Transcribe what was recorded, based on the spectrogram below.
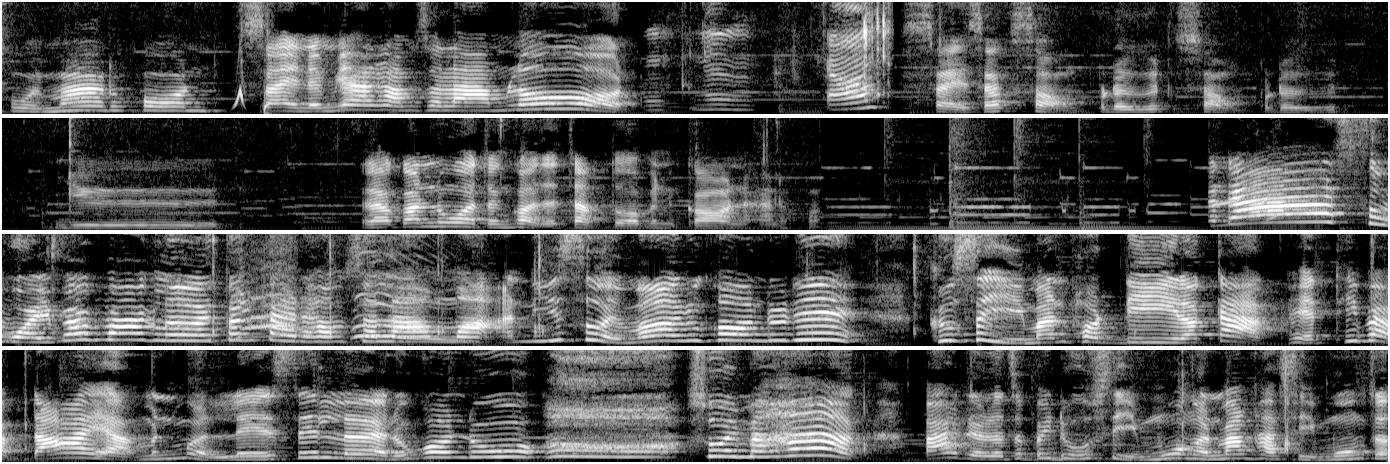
สวยมากทุกคน ใส่น้ำยาทำสลามโลด ใส่สักสองปรื้ดสองปรื้ดยืด แล้วก็นวดจนกว่าจะจับตัวเป็นก้อนนะคะทุกคนน่าสวยมากๆเลย ตั้งแต่ทำสลามมาอันนี้สวยมากทุกคนดูดิ คือสีมันพอดีแล้วกากเพชรที่แบบได้อะมันเหมือนเลซินเลยอะทุกคนดูสวยมากไป้าเดี๋ยวเราจะไปดูสีม่วงกันบ้างค่ะ สีม่วงจะ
